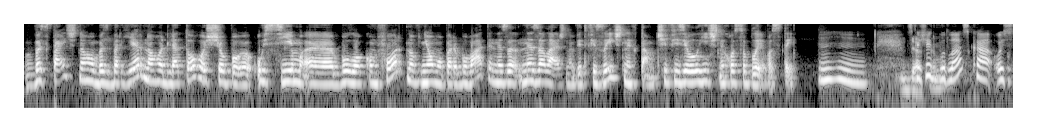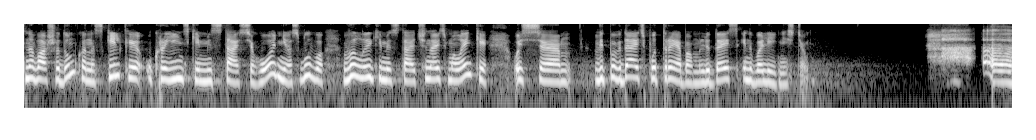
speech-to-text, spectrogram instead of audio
безпечного, безбар'єрного для того, щоб усім було комфортно в ньому перебувати неза- незалежно від фізичних там чи фізіологічних особливостей. Угу. Скажіть, будь ласка, ось на вашу думку, наскільки українські міста сьогодні, особливо великі міста чи навіть маленькі, ось е, відповідають потребам людей з інвалідністю? Е,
